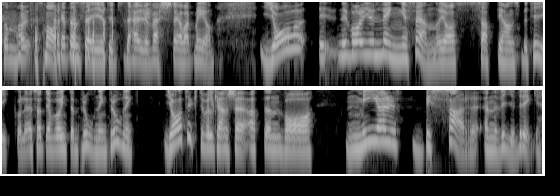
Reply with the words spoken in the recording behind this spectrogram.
som har smakat den säger ju typ det här är det värsta jag varit med om. Ja, eh, nu var det ju länge sedan och jag satt i hans butik och så att jag var inte en provning provning. Jag tyckte väl kanske att den var mer bizarr än vidrig.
